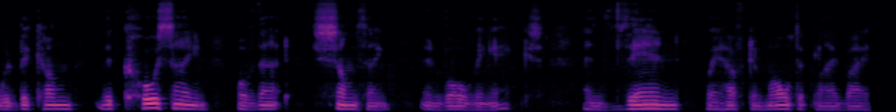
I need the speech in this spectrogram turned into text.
would become the cosine of that something involving x. And then we have to multiply by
